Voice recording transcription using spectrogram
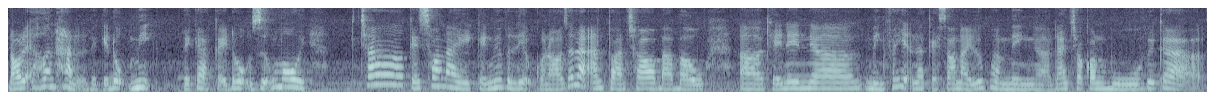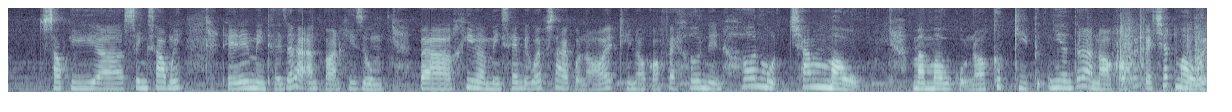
nó lại hơn hẳn về cái độ mịn với cả cái độ dưỡng môi. Cho cái son này cái nguyên vật liệu của nó rất là an toàn cho bà bầu. À, thế nên uh, mình phát hiện ra cái son này lúc mà mình uh, đang cho con bú với cả sau khi uh, sinh xong ấy. Thế nên mình thấy rất là an toàn khi dùng. Và khi mà mình xem cái website của nó ấy thì nó có phải hơn đến hơn 100 màu. Mà màu của nó cực kỳ tự nhiên tức là nó có các cái chất màu ấy.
